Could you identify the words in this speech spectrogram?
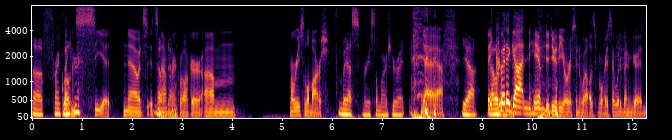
uh Frank I can Welker. see it. No, it's it's Oh, not no. Frank Welker. Um, Maurice LaMarche. But yes, Maurice LaMarche. You're right. Yeah, yeah. yeah. They could have gotten him to do the Orson Welles voice. That would have been good.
